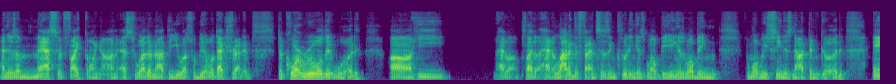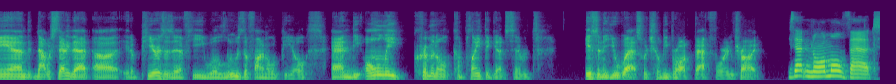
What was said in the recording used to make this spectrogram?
and there's a massive fight going on as to whether or not the U.S. will be able to extradite him. The court ruled it would. Uh, he had a, had a lot of defenses, including his well-being. His well-being, from what we've seen, has not been good. And notwithstanding that, uh, it appears as if he will lose the final appeal. And the only criminal complaint against him is in the U.S., which he'll be brought back for and tried. Is that normal that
